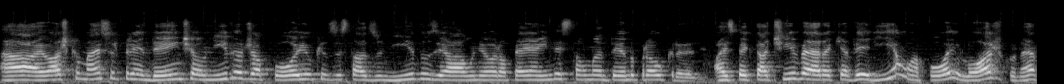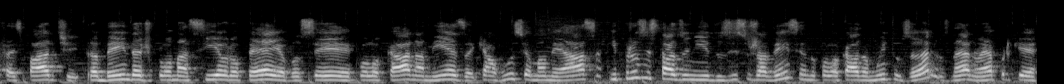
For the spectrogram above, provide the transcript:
Ah, eu acho que o mais surpreendente é o nível de apoio que os Estados Unidos e a União Europeia ainda estão mantendo para a Ucrânia. A expectativa era que haveria um apoio, lógico, né? Faz parte também da diplomacia europeia você colocar na mesa que a Rússia é uma ameaça e para os Estados Unidos isso já vem sendo colocado há muitos anos, né? Não é porque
